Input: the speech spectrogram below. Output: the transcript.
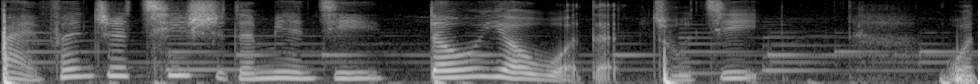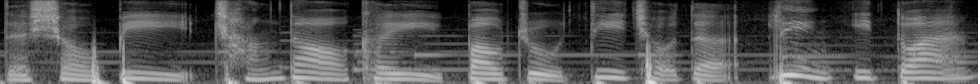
百分之七十的面积都有我的足迹。”我的手臂长到可以抱住地球的另一端。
